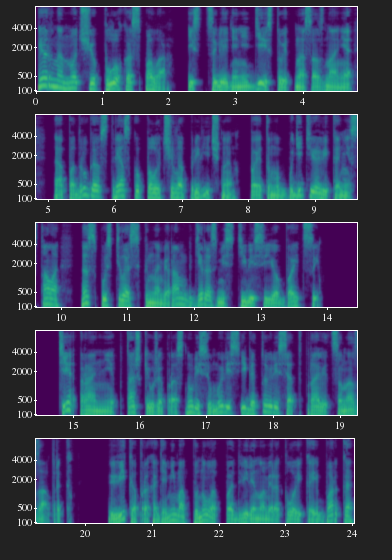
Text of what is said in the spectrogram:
Эрна ночью плохо спала. Исцеление не действует на сознание, а подруга встряску получила приличную, поэтому будить ее Вика не стала, а спустилась к номерам, где разместились ее бойцы. Те ранние пташки уже проснулись, умылись и готовились отправиться на завтрак. Вика, проходя мимо, пнула по двери номера Клойка и Барка,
